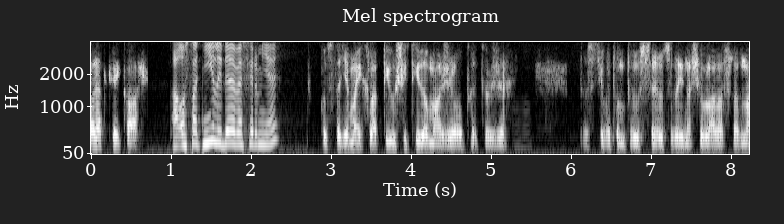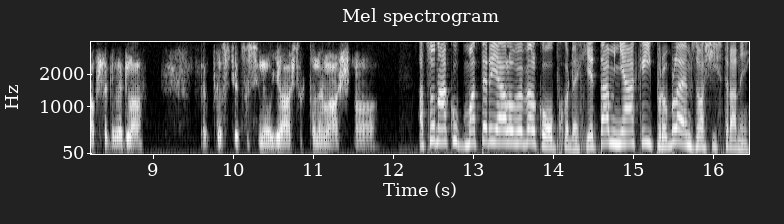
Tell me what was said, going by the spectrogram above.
elektrikář. A ostatní lidé ve firmě? v podstatě mají chlapy ušitý doma, že jo, protože prostě ve tom průseru, co tady naše vláda slavná předvedla, tak prostě co si neuděláš, tak to nemáš, no. A co nákup materiálu ve velkou obchodech? Je tam nějaký problém z vaší strany?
